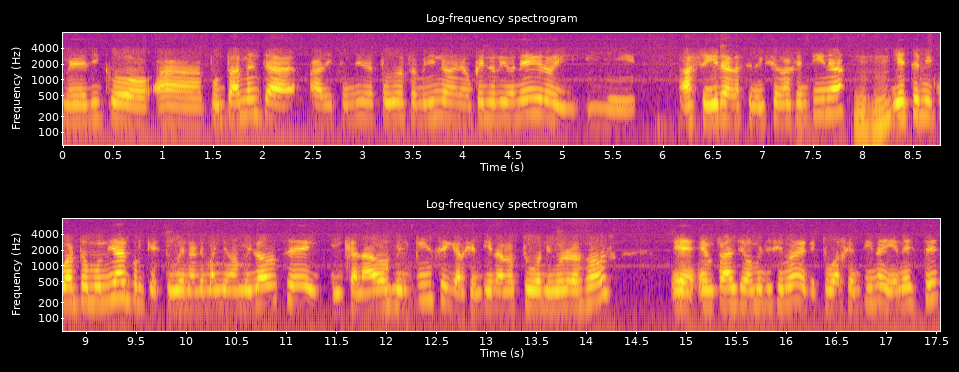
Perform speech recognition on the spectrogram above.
me dedico a, puntualmente a, difundir el fútbol femenino en Neuquén y Río Negro y, a seguir a la selección argentina. Y este es mi cuarto mundial porque estuve en Alemania 2011 y, Canadá 2015, que Argentina no estuvo ninguno de los dos. Eh, en Francia 2019, que estuvo Argentina, y en este.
